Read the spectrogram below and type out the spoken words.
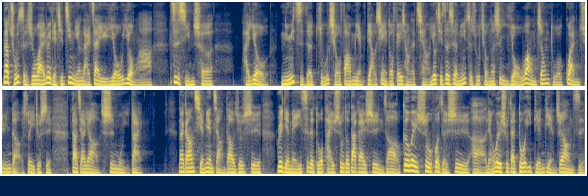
那除此之外，瑞典其实近年来在于游泳啊、自行车，还有女子的足球方面表现也都非常的强。尤其这次女子足球呢，是有望争夺冠军的，所以就是大家要拭目以待。那刚刚前面讲到，就是瑞典每一次的夺牌数都大概是你知道个位数或者是啊两位数再多一点点这样子。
